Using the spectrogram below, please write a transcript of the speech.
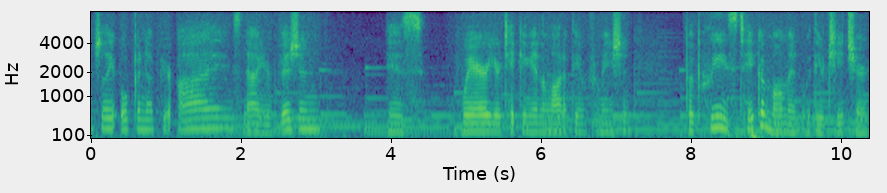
gradually open up your eyes. Now your vision is where you're taking in a lot of the information. But please take a moment with your teacher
